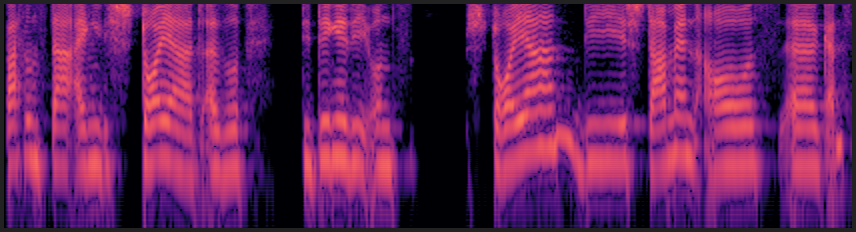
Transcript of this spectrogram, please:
was uns da eigentlich steuert. Also die Dinge, die uns steuern, die stammen aus äh, ganz,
